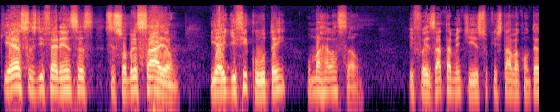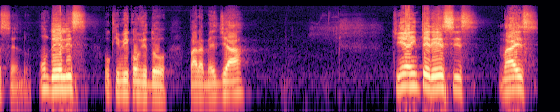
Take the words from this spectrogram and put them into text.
que essas diferenças se sobressaiam e aí dificultem uma relação. E foi exatamente isso que estava acontecendo. Um deles, o que me convidou para mediar, tinha interesses mais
